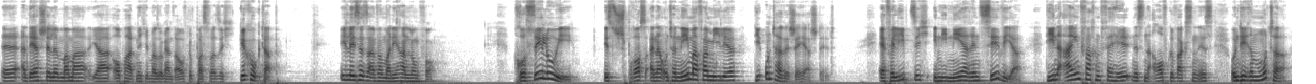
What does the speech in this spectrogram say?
Äh, an der Stelle, Mama, ja, Opa hat nicht immer so ganz aufgepasst, was ich geguckt habe. Ich lese jetzt einfach mal die Handlung vor. José Luis ist Spross einer Unternehmerfamilie, die Unterwäsche herstellt. Er verliebt sich in die Näherin Silvia, die in einfachen Verhältnissen aufgewachsen ist und deren Mutter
